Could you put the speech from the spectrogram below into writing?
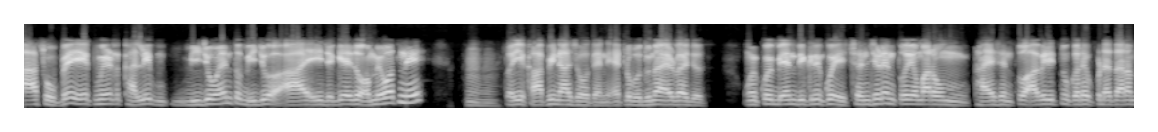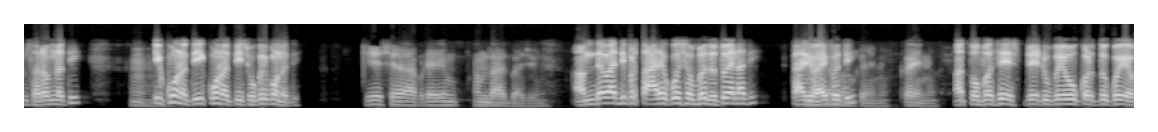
આ શોભે એક મિનિટ ખાલી બીજો હોય ને તો બીજો આ એ જગ્યાએ જો અમે હોત ને. તો એ કાપી નાખ્યો તેને એટલું બધું ના એડવાઇઝ હોત. હું કોઈ બેન દીકરી કોઈ છંછેડે ને તો એ મારો થાય છે ને તો આવી રીતનું કરે પડ્યા તારામ શરમ નથી. એ કોણ હતી? કોણ હતી? છોકરી કોણ હતી? એ છે આપણે અમદાવાદ બાજુ અમદાવાદી પણ તારે કોઈ સંબંધ હતો એનાથી? તારી વાઈફ હતી? કઈ નહીં કઈ નહીં. હા તો પછી સ્ટેટ ઉપર એવું કરતું કોઈ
